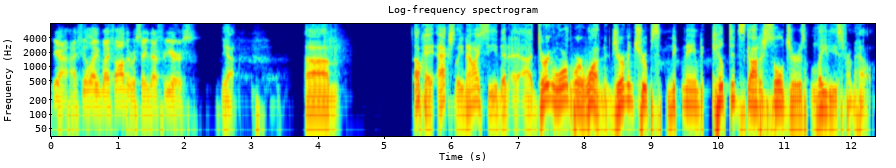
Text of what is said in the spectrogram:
Yeah, I feel like my father was saying that for years. Yeah. Um okay actually now i see that uh, during world war one german troops nicknamed kilted scottish soldiers ladies from hell.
